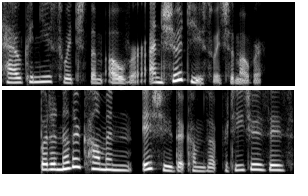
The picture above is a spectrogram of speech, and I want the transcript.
How can you switch them over? And should you switch them over? But another common issue that comes up for teachers is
